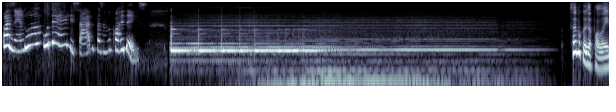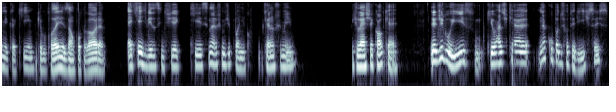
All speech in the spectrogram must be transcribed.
fazendo a- o deles, sabe? Fazendo o corre deles. Sabe uma coisa polêmica aqui, que eu vou polemizar um pouco agora? É que às vezes eu sentia que esse não era um filme de pânico, que era um filme slasher qualquer. Eu digo isso que eu acho que é, não é culpa dos roteiristas,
